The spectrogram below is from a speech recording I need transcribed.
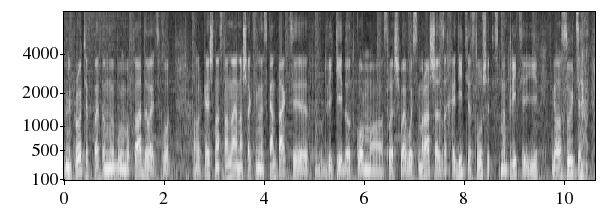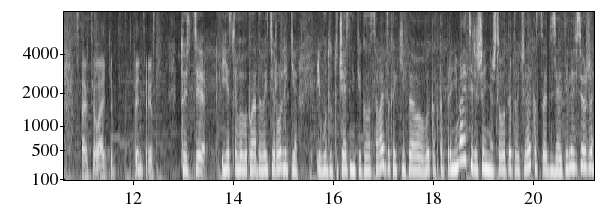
не против, поэтому мы будем выкладывать. Вот. Конечно, основная наша активность ВКонтакте, там, vk.com slash y8russia. Заходите, слушайте, смотрите и голосуйте, ставьте лайки. Это интересно. То есть, э, если вы выкладываете ролики и будут участники голосовать за какие-то, вы как-то принимаете решение, что вот этого человека стоит взять, или все же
